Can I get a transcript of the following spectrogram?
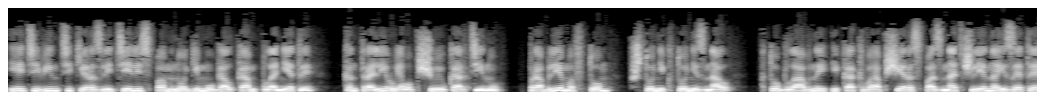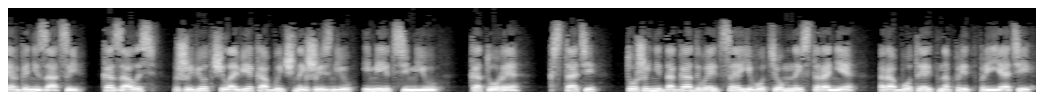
И эти винтики разлетелись по многим уголкам планеты, контролируя общую картину. Проблема в том, что никто не знал, кто главный и как вообще распознать члена из этой организации. Казалось, живет человек обычной жизнью, имеет семью, которая, кстати, тоже не догадывается о его темной стороне, работает на предприятии,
